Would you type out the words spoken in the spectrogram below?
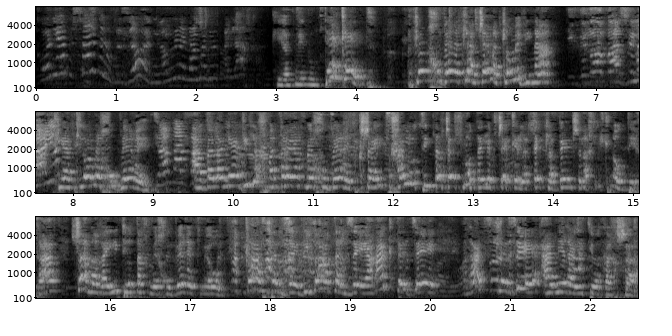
הכל יהיה בסדר, וזהו, אני לא מבינה למה להיות בלחץ. כי את מנותקת. את לא מחוברת להשם, את לא מבינה? יהיה? כי את לא מחוברת. אבל אני אגיד לך מתי את מחוברת. כשהיית צריכה להוציא את ה-600 אלף שקל לתת לבן שלך לקנות דירה, שם ראיתי אותך מחוברת מאוד. כעסת על זה, דיברת על זה, הרגת את זה, רצת לזה, אני ראיתי אותך שם.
